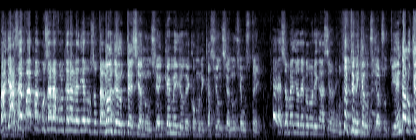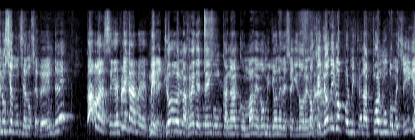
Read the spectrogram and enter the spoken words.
Allá se fue para cruzar la frontera, le dieron su tabla. ¿Dónde usted se anuncia? ¿En qué medio de comunicación se anuncia usted? Esos medios de comunicaciones. Usted tiene que anunciar su tienda. Lo que no se anuncia no se vende. ¿Cómo así? Explícame. Mire, yo en las redes tengo un canal con más de 2 millones de seguidores. Lo que yo digo por mi canal, todo el mundo me sigue.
